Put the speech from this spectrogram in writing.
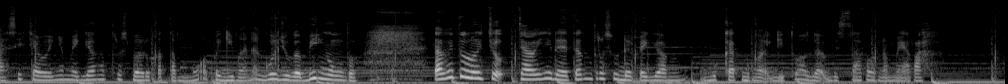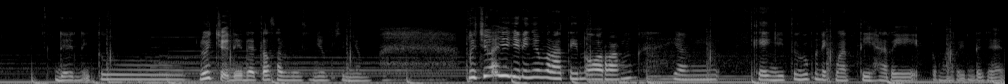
ngasih ceweknya megang terus baru ketemu apa gimana? Gue juga bingung tuh. Tapi itu lucu. Ceweknya datang terus udah pegang buket bunga gitu agak besar warna merah. Dan itu lucu dia datang sambil senyum-senyum. Lucu aja jadinya merhatiin orang yang kayak gitu gue menikmati hari kemarin dengan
